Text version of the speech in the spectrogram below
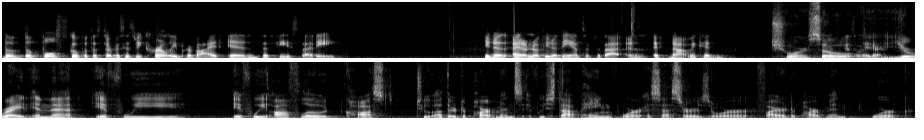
the, the full scope of the services we currently provide in the fee study. You know, I don't know if you know the answer to that. And if not, we can Sure. So you're right in that if we if we offload cost to other departments, if we stop paying for assessors or fire department work,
